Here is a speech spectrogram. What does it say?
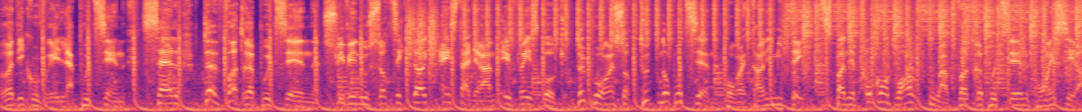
Redécouvrez la poutine, celle de votre poutine. Suivez-nous sur TikTok, Instagram et Facebook. Deux pour un sur toutes nos poutines, pour un temps limité. Disponible au comptoir ou à votrepoutine.ca.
